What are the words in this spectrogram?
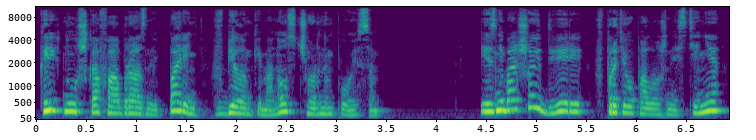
крикнул шкафообразный парень в белом кимоно с черным поясом. Из небольшой двери в противоположной стене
